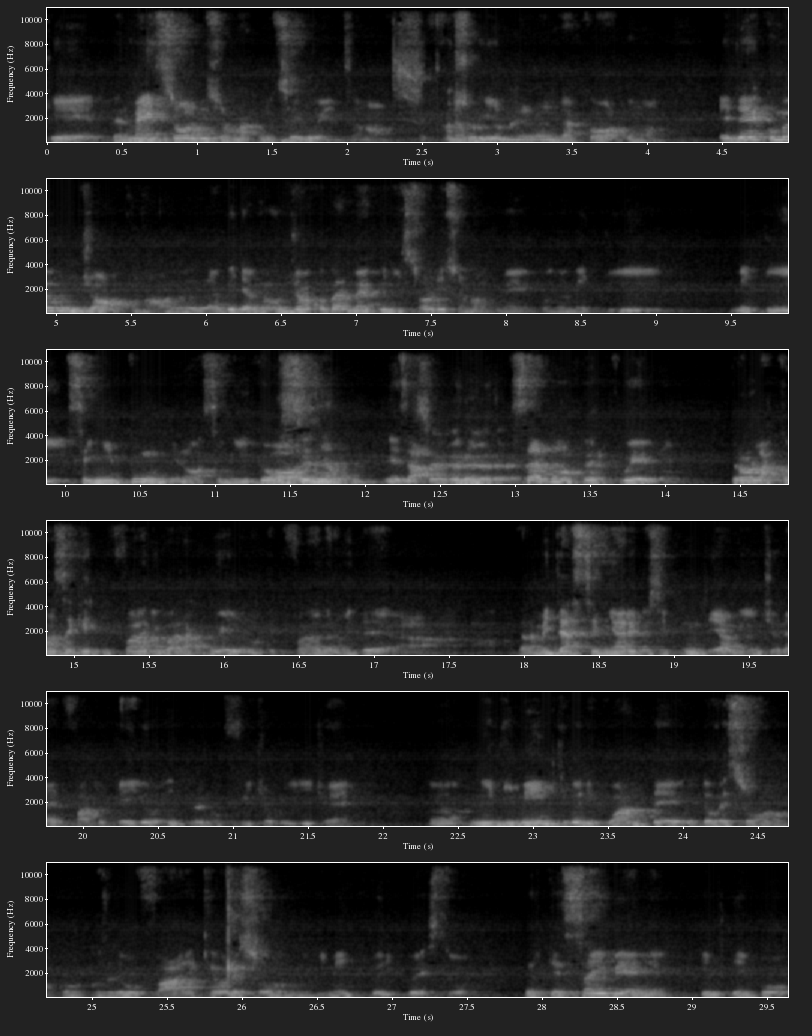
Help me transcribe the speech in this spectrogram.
che per me i soldi sono una conseguenza, no? Qui Assolutamente. eravamo d'accordo, no? Ed è come un gioco, no? La vita è come un gioco per me, quindi i soldi sono come quando metti, metti segni i punti, no? Segni i gol. I segnapunti, Esatto, vero, vero, servono per quello. Però la cosa che ti fa arrivare a quello, no? che ti fa veramente a, a- veramente a segnare questi punti e a vincere, è il fatto che io entro in ufficio, lui dice, eh, mi dimentico di quante, dove sono, co- cosa devo fare, che ore sono, mi dimentico di questo, perché sai bene che il tempo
